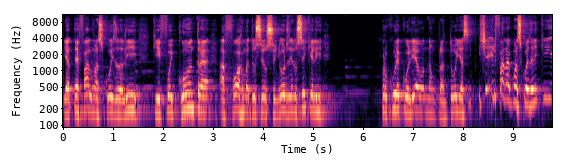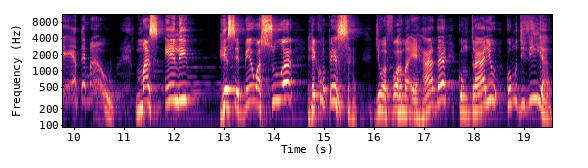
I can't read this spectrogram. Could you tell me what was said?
e até fala umas coisas ali que foi contra a forma dos seus senhores. Eu sei que ele procura colher onde não plantou e assim. Ele fala algumas coisas ali que é até mal, mas ele recebeu a sua recompensa de uma forma errada, contrário como devia.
